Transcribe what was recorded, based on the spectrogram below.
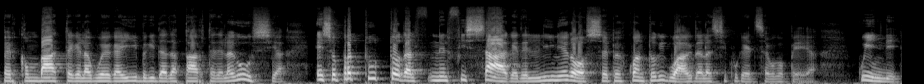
per combattere la guerra ibrida da parte della Russia e soprattutto dal, nel fissare delle linee rosse per quanto riguarda la sicurezza europea. Quindi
